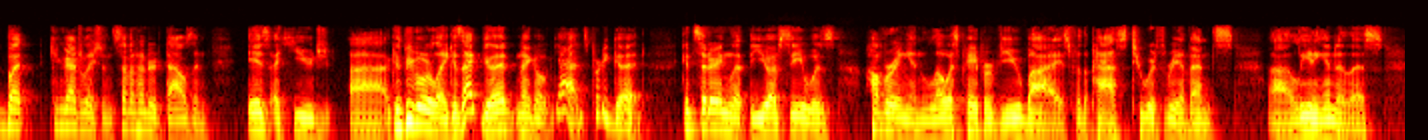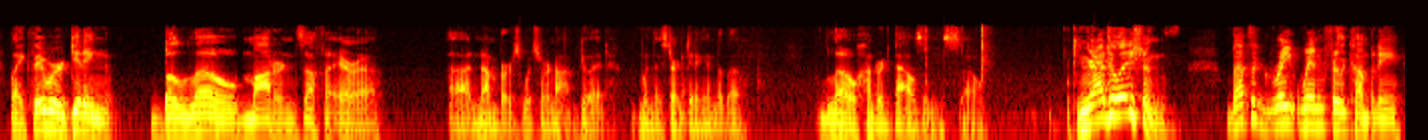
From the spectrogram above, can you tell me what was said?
but congratulations, seven hundred thousand is a huge. Because people were like, "Is that good?" And I go, "Yeah, it's pretty good, considering that the UFC was hovering in lowest pay per view buys for the past two or three events uh, leading into this. Like they were getting below modern Zuffa era uh, numbers, which are not good when they start getting into the low hundred thousands. So, congratulations that's a great win for the company,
